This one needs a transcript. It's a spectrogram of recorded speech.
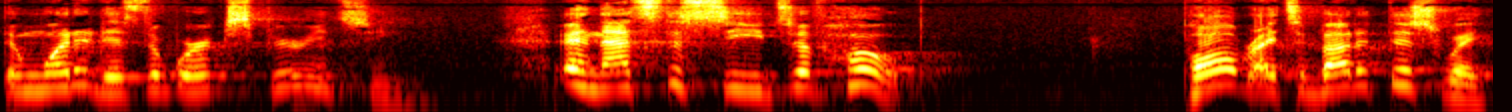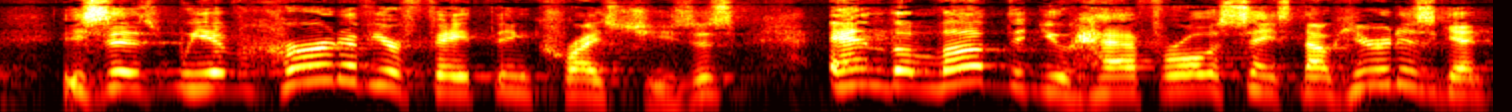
than what it is that we're experiencing. And that's the seeds of hope. Paul writes about it this way. He says, We have heard of your faith in Christ Jesus and the love that you have for all the saints. Now, here it is again.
